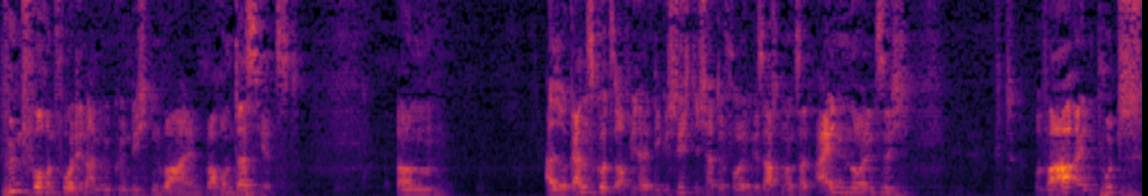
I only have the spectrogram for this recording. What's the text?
fünf Wochen vor den angekündigten Wahlen. Warum das jetzt? Ähm, also ganz kurz auch wieder in die Geschichte. Ich hatte vorhin gesagt, 1991 war ein Putsch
